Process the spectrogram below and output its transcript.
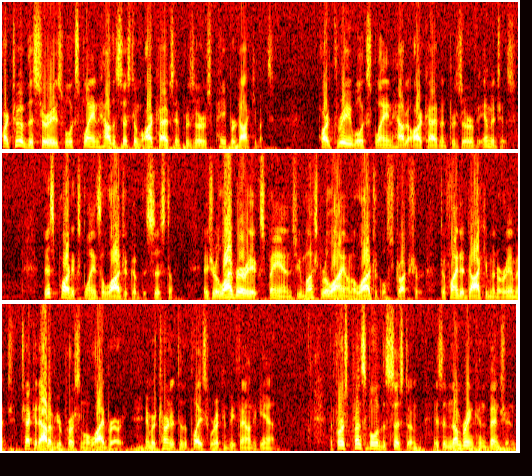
Part two of this series will explain how the system archives and preserves paper documents. Part three will explain how to archive and preserve images. This part explains the logic of the system. As your library expands, you must rely on a logical structure to find a document or image, check it out of your personal library, and return it to the place where it can be found again. The first principle of the system is a numbering convention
